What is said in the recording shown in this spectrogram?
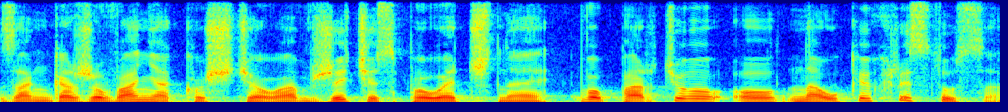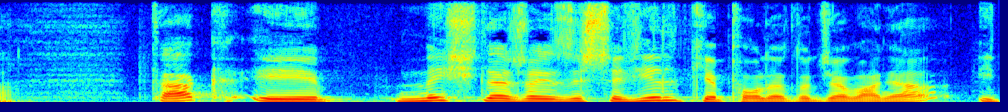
zaangażowania Kościoła w życie społeczne w oparciu o, o naukę Chrystusa. Tak. I myślę, że jest jeszcze wielkie pole do działania i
